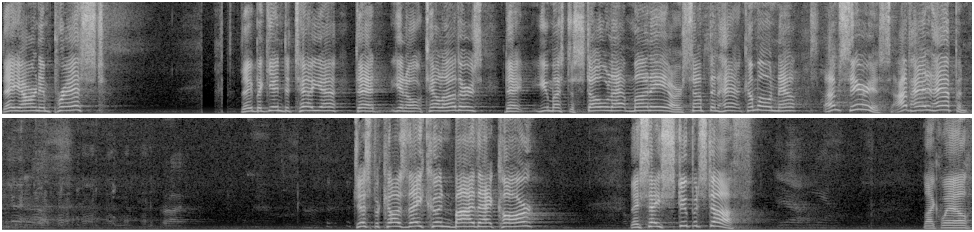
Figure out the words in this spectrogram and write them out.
they aren't impressed. They begin to tell you that, you know, tell others that you must have stole that money or something. Ha- Come on now. I'm serious. I've had it happen. Just because they couldn't buy that car, they say stupid stuff. Like, well,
